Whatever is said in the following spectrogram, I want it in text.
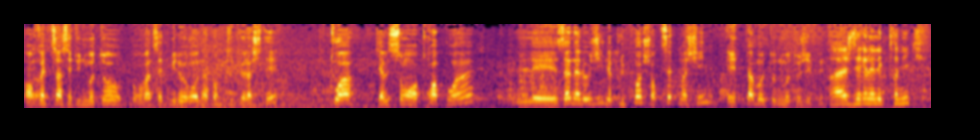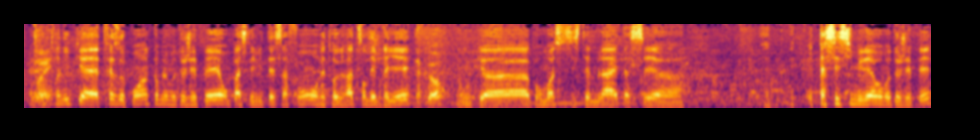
en fait, ça, c'est une moto pour 27 000 euros, n'importe qui peut l'acheter. Toi, quels sont en trois points les analogies les plus proches entre cette machine et ta moto de MotoGP? Ah, Je dirais l'électronique. L'électronique est très au point, comme le MotoGP, on passe les vitesses à fond, on rétrograde sans débrayer. D'accord. Donc euh, pour moi, ce système-là est assez, euh, est, assez similaire au MotoGP.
